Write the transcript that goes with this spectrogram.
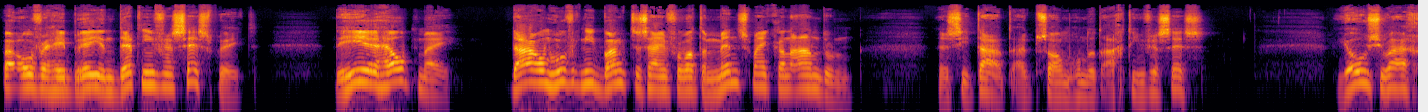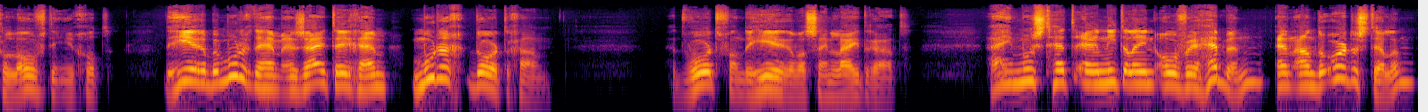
waarover Hebreeën 13, vers 6 spreekt. De Heere helpt mij. Daarom hoef ik niet bang te zijn voor wat een mens mij kan aandoen. Een citaat uit Psalm 118, vers 6. Jozua geloofde in God. De Heere bemoedigde hem en zei tegen hem moedig door te gaan. Het woord van de Heere was zijn leidraad. Hij moest het er niet alleen over hebben en aan de orde stellen,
